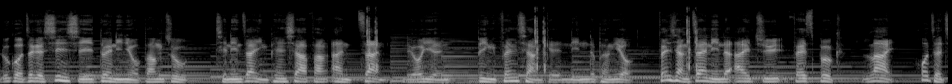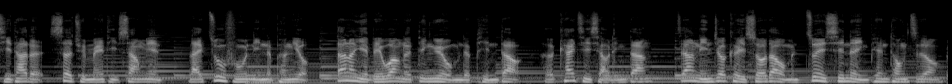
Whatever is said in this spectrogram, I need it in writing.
如果这个信息对您有帮助，请您在影片下方按赞、留言，并分享给您的朋友，分享在您的 IG、Facebook、Line 或者其他的社群媒体上面，来祝福您的朋友。当然，也别忘了订阅我们的频道和开启小铃铛，这样您就可以收到我们最新的影片通知哦。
